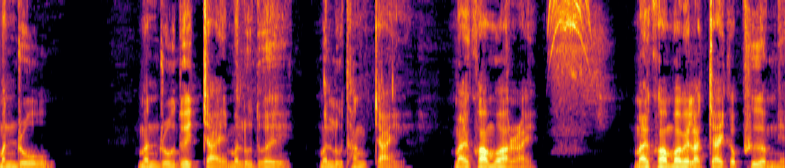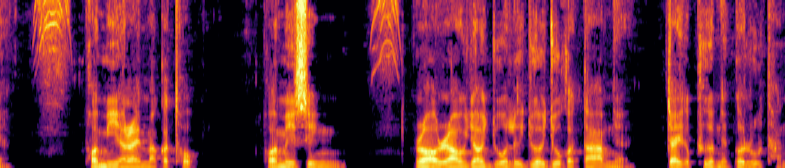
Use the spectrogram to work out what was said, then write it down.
มันรู้ มันรู้ด้วยใจ มันรู้ด้วย มันรู้ทางใจ หมายความว่าอะไร หมายความว่าเวลาใจกับเพื่อมเนี่ย เพราะมีอะไรมากระทบ เพราะมีสิ่ง ร่อเร้าย้อยวนหรือยั่วยุก็ตามเนี่ย ใจกับเพื่อมเนี่ยก็รู้ทัน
